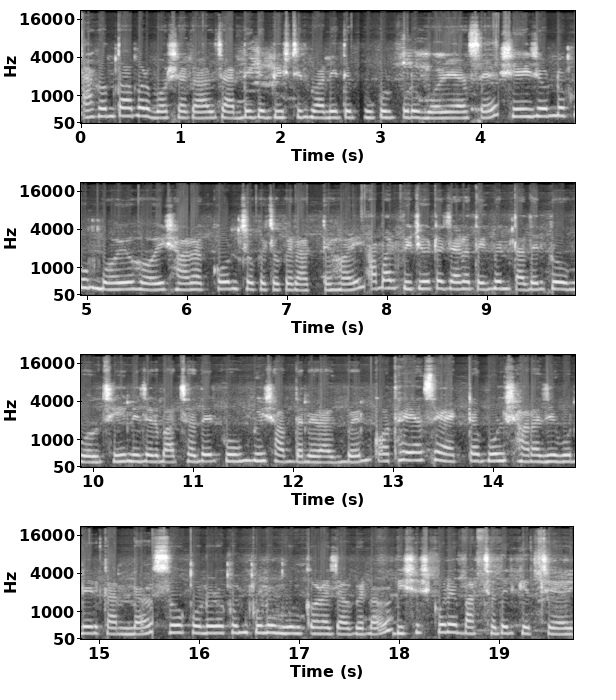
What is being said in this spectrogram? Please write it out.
এখন তো আবার বর্ষাকাল, চারদিকে বৃষ্টির পানিতে পুকুর পুরো ভরে আছে। সেই জন্য খুব ভয় হয়, সারাক্ষণ চোখে চোখে রাখতে হয়। আমার ভিডিওটা যারা দেখবেন, তাদেরকেও বলছি, নিজের বাচ্চাদের খুবই সাবধানে রাখবেন। কথাই আছে, একটা ভুল সারা জীবনের কান্না। সো কোনো রকম কোনো ভুল করা যাবে না। বিশেষ করে বাচ্চাদের ক্ষেত্রে আর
